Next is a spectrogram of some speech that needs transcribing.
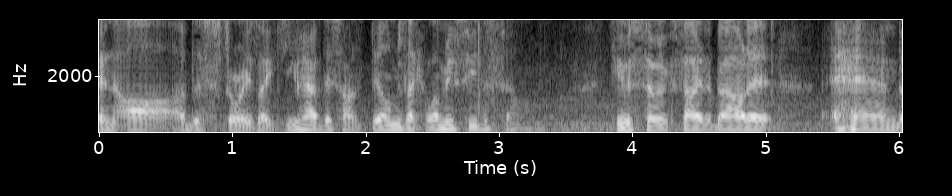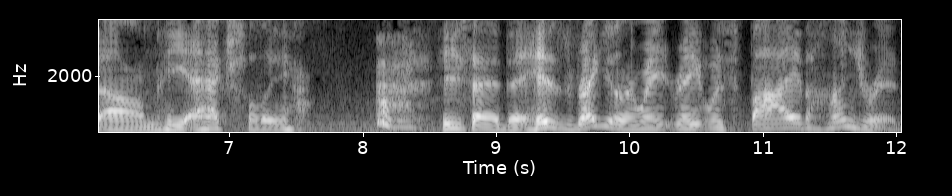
in awe of this story. He's like, you have this on film? He's like, let me see the film. He was so excited about it and um, he actually he said that his regular weight rate was 500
